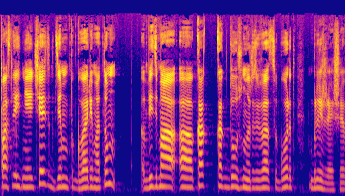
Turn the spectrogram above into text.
последняя часть, где мы поговорим о том, видимо, э, как, как должен развиваться город в ближайшее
